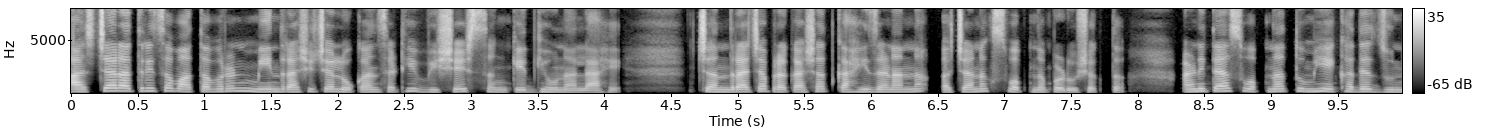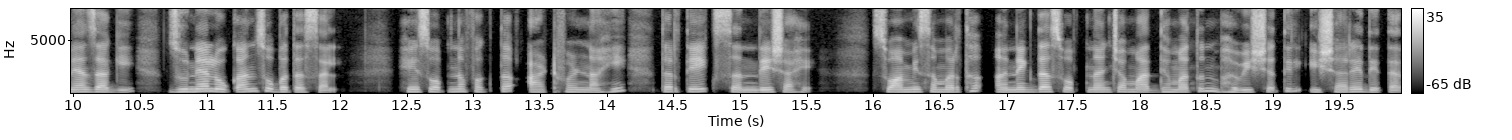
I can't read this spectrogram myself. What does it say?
आजच्या रात्रीचं वातावरण मीन राशीच्या लोकांसाठी विशेष संकेत घेऊन आलं आहे. चंद्राच्या प्रकाशात काही जणांना अचानक स्वप्न पडू शकतं आणि त्या स्वप्नात तुम्ही एखाद्या जुन्या जागी जुन्या लोकांसोबत असाल. हे स्वप्न फक्त आठवण नाही तर ते एक संदेश आहे. स्वामी समर्थ अनेकदा स्वप्नांच्या माध्यमातून भविष्यातील इशारे देतात.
